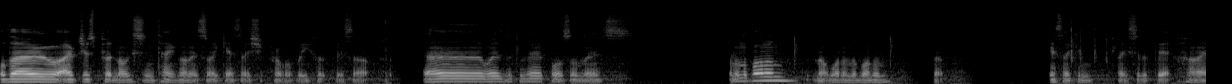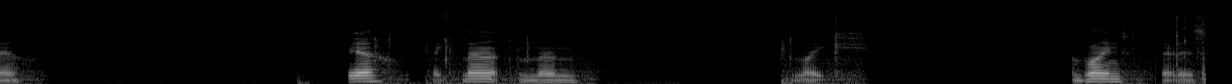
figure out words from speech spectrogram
Although, I've just put an oxygen tank on it, so I guess I should probably hook this up. Uh, where's the conveyor ports on this? One on the bottom? Not one on the bottom, but I guess I can place it a bit higher. Yeah, like that, and then like I'm blind. There it is.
